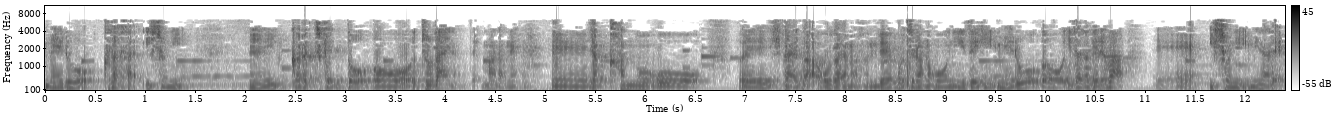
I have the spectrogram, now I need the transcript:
メールをください。一緒にえー、行くからチケットちょうだいなんて、まだね、えー、若干の、えー、控えがございますんで、こちらの方にぜひメールをいただければ、えー、一緒にみんなで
